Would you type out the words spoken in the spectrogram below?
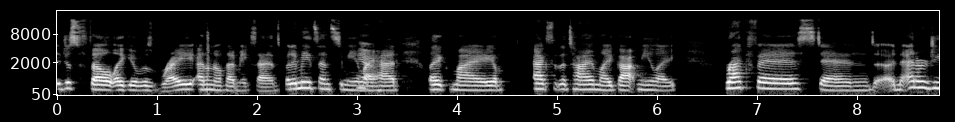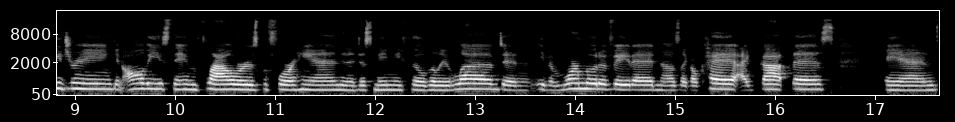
it just felt like it was right. I don't know if that makes sense, but it made sense to me in my Yeah. head. Like my ex at the time, like got me like breakfast and an energy drink and all these things, flowers beforehand. And it just made me feel really loved and even more motivated. And I was like, okay, I got this. And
